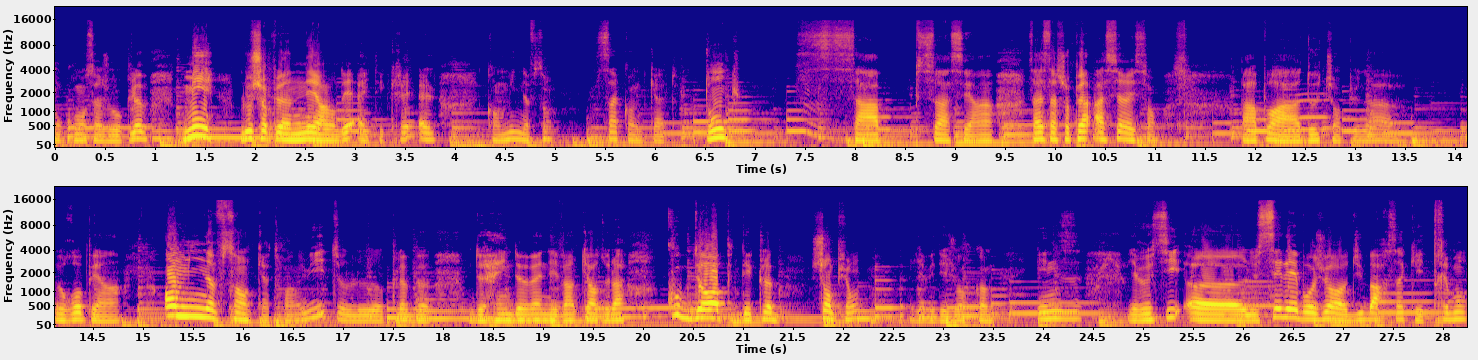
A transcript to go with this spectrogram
ont commencé à jouer au club. Mais le championnat néerlandais a été créé, elle, qu'en 1954. Donc, ça, ça, c'est un, ça reste un championnat assez récent par rapport à d'autres championnats euh, européens. En 1988, le club de Eindhoven est vainqueur de la Coupe d'Europe des clubs champions. Il y avait des joueurs comme Il y avait aussi euh, le célèbre joueur du Barça qui est très bon,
